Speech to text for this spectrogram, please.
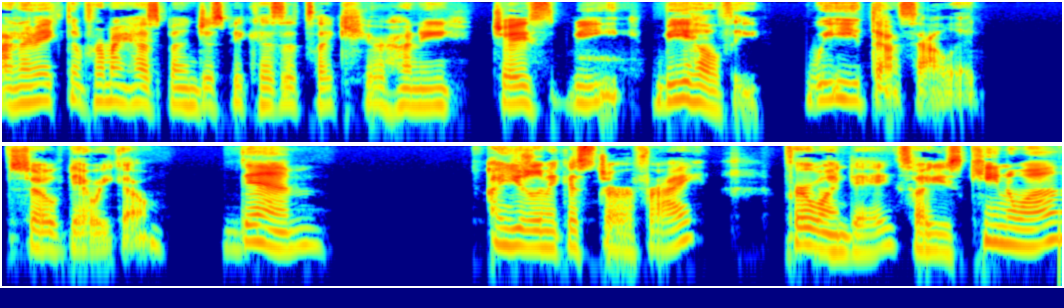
And I make them for my husband just because it's like, here, honey, Jace, be be healthy. We eat that salad. So there we go. Then I usually make a stir fry for one day. So I use quinoa.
